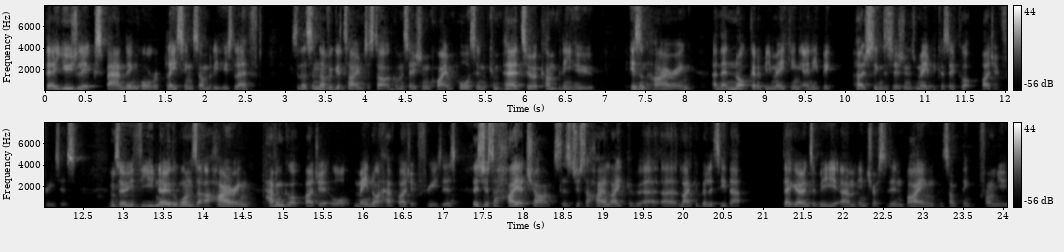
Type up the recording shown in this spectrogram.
they're usually expanding or replacing somebody who's left. So that's another good time to start a conversation, quite important compared to a company who isn't hiring and they're not going to be making any big purchasing decisions, maybe because they've got budget freezes. Mm-hmm. So if you know the ones that are hiring haven't got budget or may not have budget freezes, there's just a higher chance. There's just a higher like uh, uh, likability that they're going to be um, interested in buying something from you.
